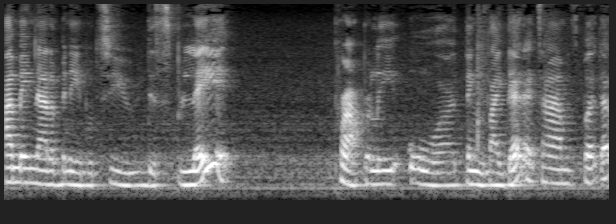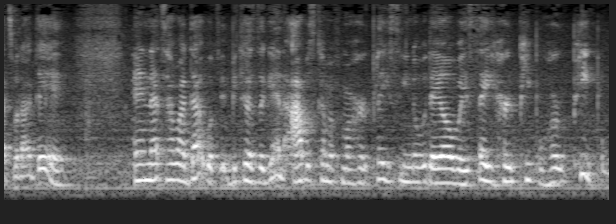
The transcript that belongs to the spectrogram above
I may not have been able to display it properly or things like that at times, but that's what I did. And that's how I dealt with it because again, I was coming from a hurt place. You know what they always say, hurt people hurt people.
